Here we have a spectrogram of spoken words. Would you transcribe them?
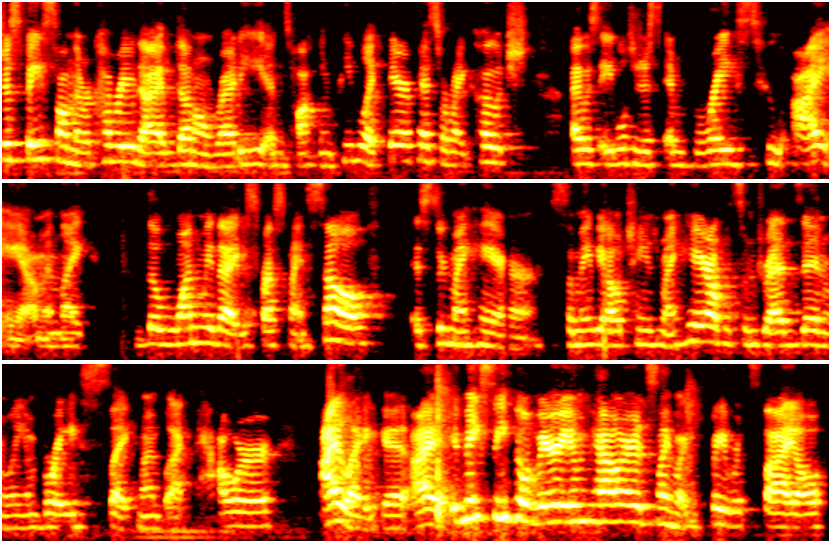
just based on the recovery that I've done already and talking to people like therapists or my coach, I was able to just embrace who I am and like the one way that I express myself is through my hair. So maybe I'll change my hair, I'll put some dreads in, really embrace like my black power. I like it. I it makes me feel very empowered. It's like my favorite style.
